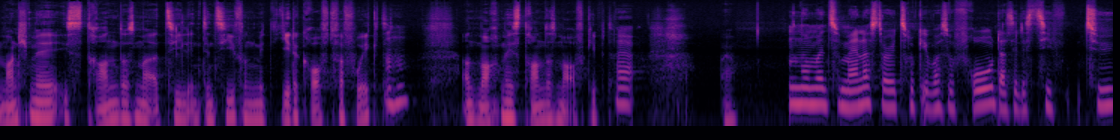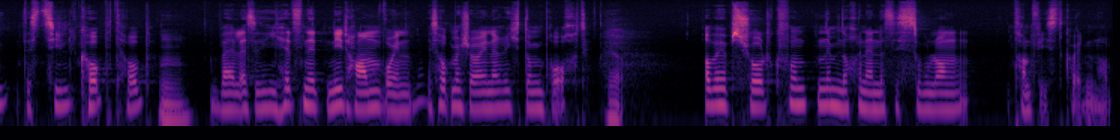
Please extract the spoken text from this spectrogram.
manchmal ist dran, dass man ein Ziel intensiv und mit jeder Kraft verfolgt Mhm. und manchmal ist dran, dass man aufgibt. Ja. Ja. Nochmal zu meiner Story zurück. Ich war so froh, dass ich das Ziel, Ziel, das Ziel gehabt habe, Mhm. weil also ich hätte es nicht, nicht haben wollen. Es hat mich schon in eine Richtung gebracht. Ja. Aber ich habe es schade gefunden im Nachhinein, dass ich so lange dran festgehalten habe.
